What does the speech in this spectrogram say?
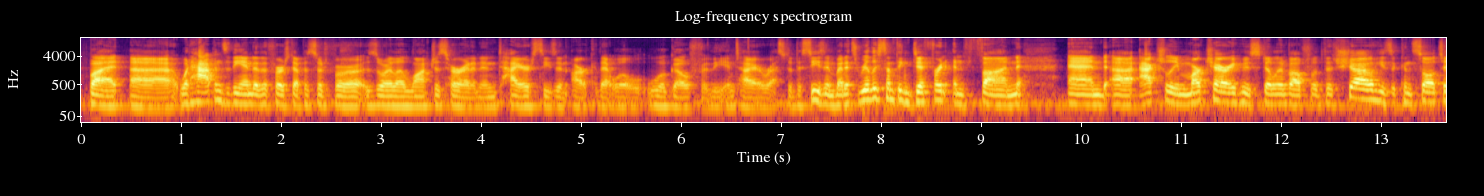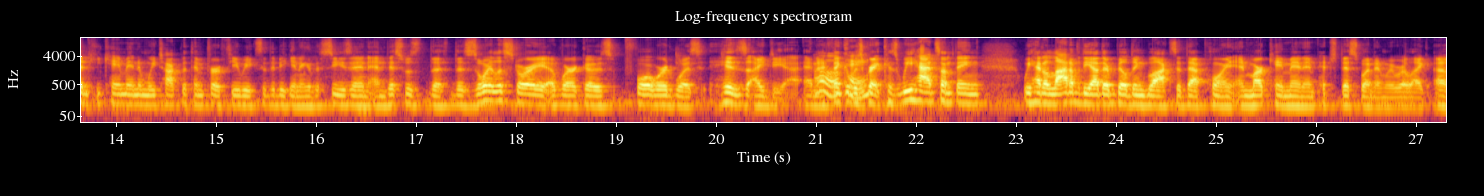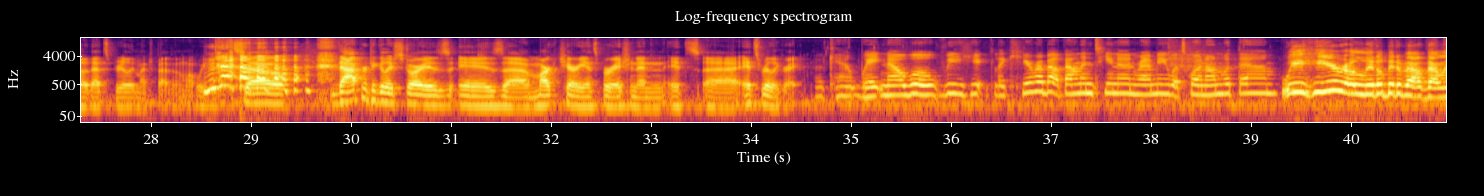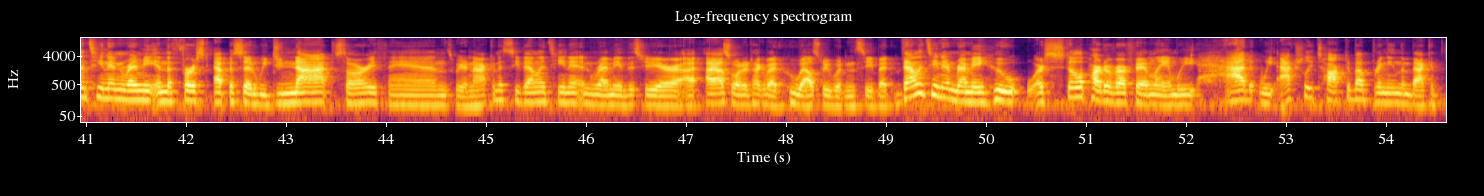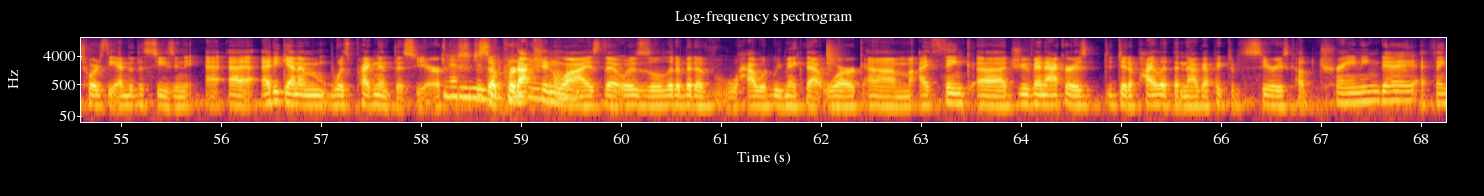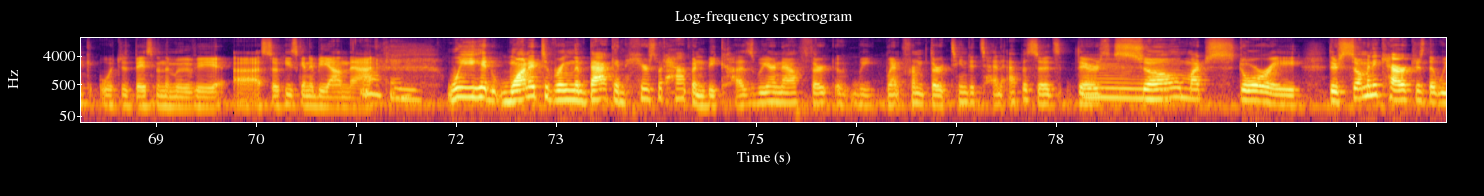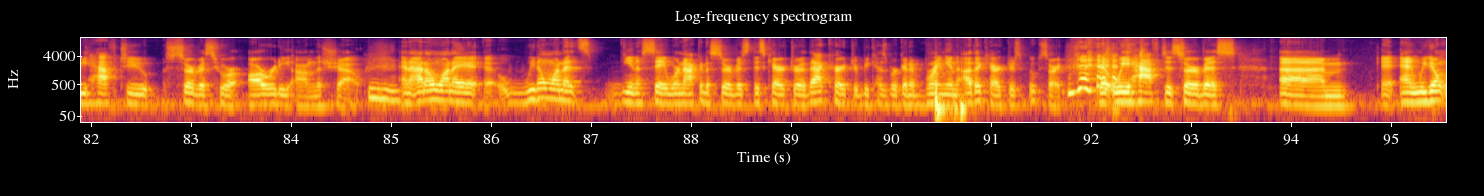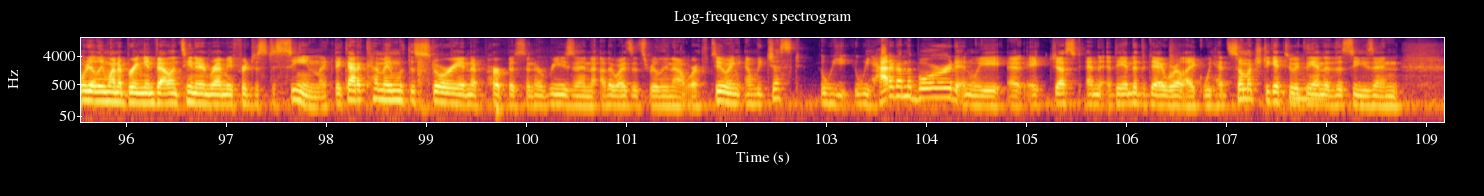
But uh, what happens at the end of the first episode for Zoila launches her in an entire season arc that will will go for the entire rest of the season. But it's really something different and fun. And uh, actually, Marc Cherry, who's still involved with the show, he's a consultant. He came in and we talked with him for a few weeks at the beginning of the season. And this was the the Zoila story of where it goes forward was his idea, and Oh, I think it was great because we had something. We had a lot of the other building blocks at that point, and Marc came in and pitched this one, and we were like, "Oh, that's really much better than what we had." so that particular story is is uh, Marc Cherry inspiration, and it's uh, it's really great. I can't wait. Now, will we hear, like hear about Valentina and Remy? What's going on with them? We hear a little bit about Valentina and Remy in the first episode. We do not, sorry fans, we are not going to see Valentina and Remy this year. I, I also want to talk about who else we wouldn't see, but Valentina and Remy, who are still a part of our family, and we had, we actually talked about bringing them back towards the end of the season. Uh, Edy Ganem was pregnant this year. Yeah, she just so had a baby. production wise, that was a little bit of how would we make that work. Um, I think uh, Drew Van Acker is, did a pilot that now got picked up as a series called Training Day, I think, which is based on the movie. Uh, so he's going to be on that. Okay. We had wanted to bring them back, and here's what happened because we are now thir- we went from thirteen to ten episodes. There's so much story. There's so many characters that we have to service who are already on the show, and I don't want to. We don't want to. You know, say we're not going to service this character or that character because we're going to bring in other characters. Oops, sorry. that we have to service. Um, and we don't really want to bring in Valentina and Remy for just a scene. Like they got to come in with a story and a purpose and a reason. Otherwise, it's really not worth doing. And we just we we had it on the board, and we uh, it just and at the end of the day, we're like we had so much to get to at the end of the season.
